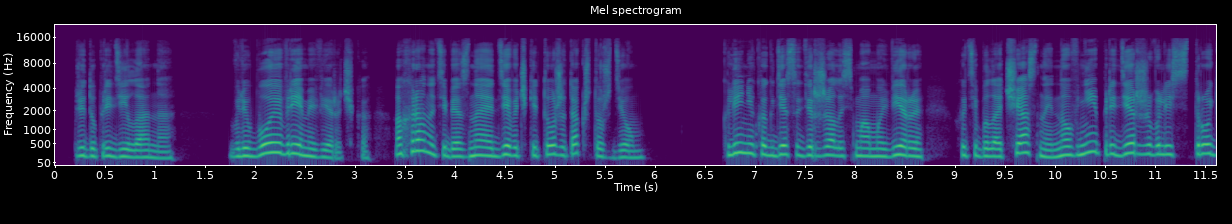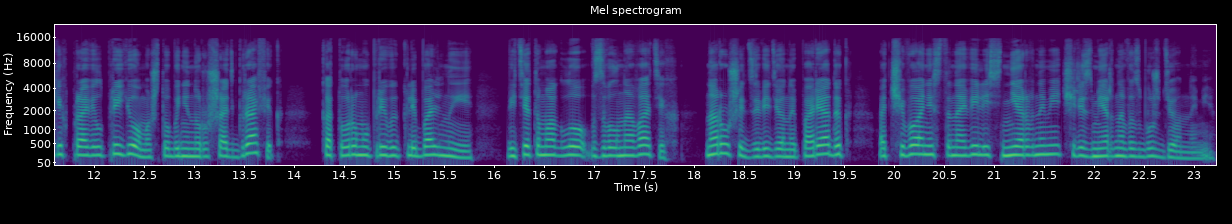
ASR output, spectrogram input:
— предупредила она. «В любое время, Верочка. Охрана тебя знает, девочки тоже, так что ждем. Клиника, где содержалась мама Веры, — хоть и была частной, но в ней придерживались строгих правил приема, чтобы не нарушать график, к которому привыкли больные, ведь это могло взволновать их, нарушить заведенный порядок, отчего они становились нервными, чрезмерно возбужденными.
